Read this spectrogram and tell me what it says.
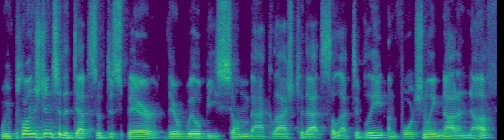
We've plunged into the depths of despair. There will be some backlash to that selectively. Unfortunately, not enough.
